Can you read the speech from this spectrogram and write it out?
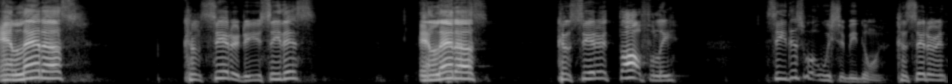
And let us consider, do you see this? And let us consider thoughtfully See, this is what we should be doing, considering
